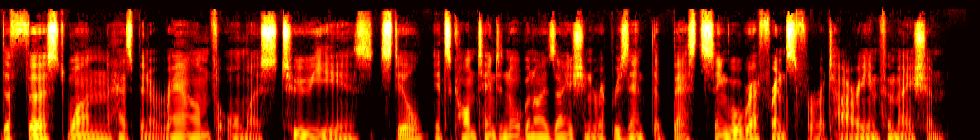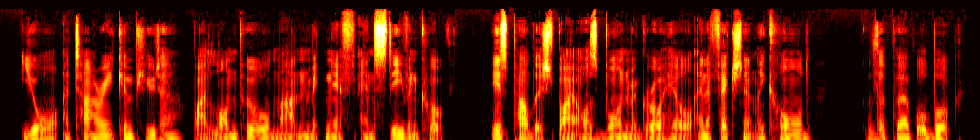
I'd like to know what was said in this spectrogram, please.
The first one has been around for almost two years. Still, its content and organization represent the best single reference for Atari information. Your Atari Computer by Lon Poole, Martin McNiff, and Stephen Cook is published by Osborne McGraw Hill and affectionately called The Purple Book.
